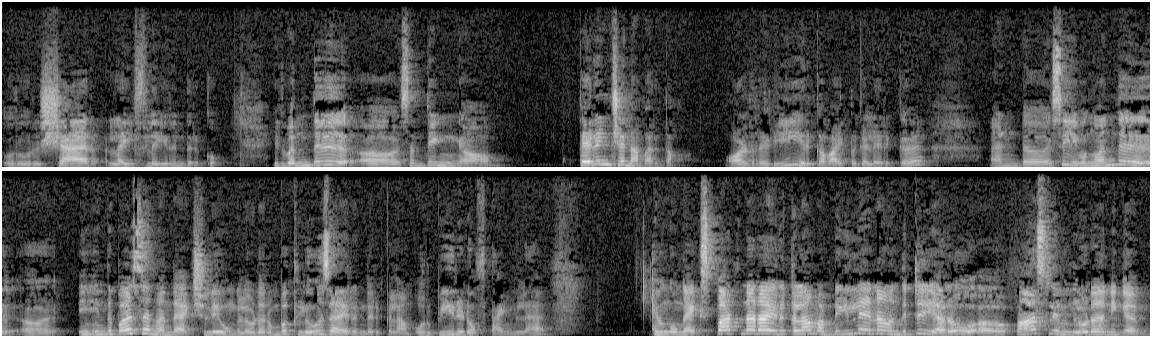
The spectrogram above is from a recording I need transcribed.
ஒரு ஒரு ஷேர் லைஃப்பில் இருந்திருக்கும். இது வந்து uh, சம்திங் uh, தெரிஞ்ச நபர் தான் ஆல்ரெடி இருக்க வாய்ப்புகள் இருக்குது அண்ட் சி uh, இவங்க வந்து uh, இ- இந்த பர்சன் வந்து ஆக்சுவலி உங்களோட ரொம்ப க்ளோஸாக இருந்திருக்கலாம். ஒரு பீரியட் ஆஃப் டைமில் இவங்க உங்கள் எக்ஸ் பார்ட்னராக இருக்கலாம். அப்படி இல்லைன்னா வந்துட்டு யாரோ uh, பாஸ்ட்ல இவங்களோட நீங்கள்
